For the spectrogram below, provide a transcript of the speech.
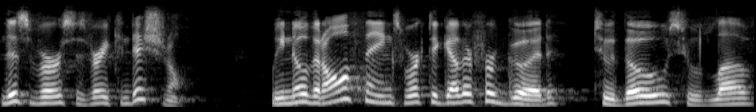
this verse is very conditional. We know that all things work together for good to those who love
